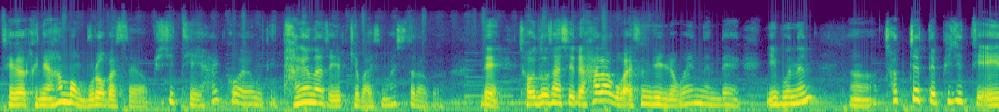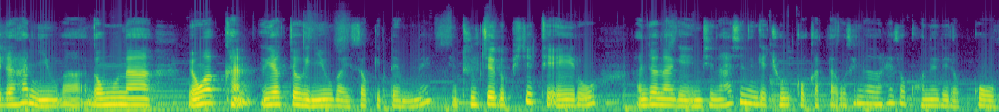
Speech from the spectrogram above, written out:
제가 그냥 한번 물어봤어요. PGT 할 거예요? 당연하죠 이렇게 말씀하시더라고요. 네, 저도 사실은 하라고 말씀드리려고 했는데 이분은 어, 첫째 때 PGT-A를 한 이유가 너무나 명확한 의학적인 이유가 있었기 때문에 둘째도 PGT-A로 안전하게 임신을 하시는 게 좋을 것 같다고 생각을 해서 권해드렸고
